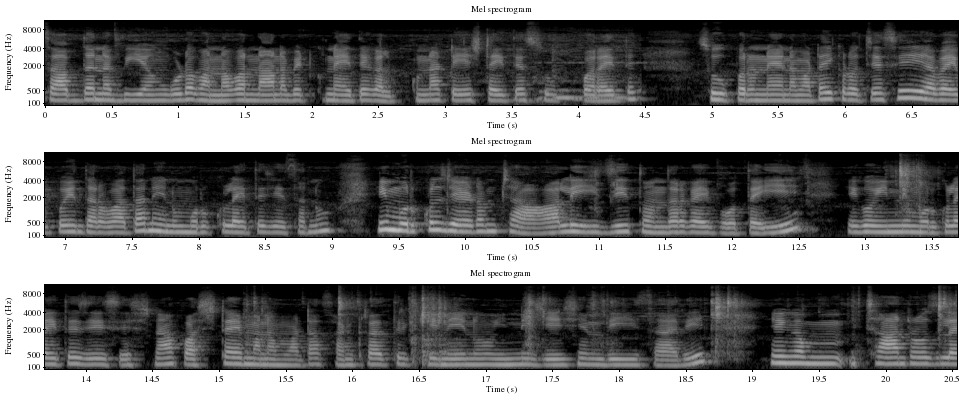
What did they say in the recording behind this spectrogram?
సాబ్దాన బియ్యం కూడా వన్ అవర్ నానబెట్టుకుని అయితే కలుపుకున్న టేస్ట్ టేస్ట్ అయితే సూపర్ అయితే సూపర్ ఉన్నాయన్నమాట. ఇక్కడ వచ్చేసి అవి అయిపోయిన తర్వాత నేను మురుకులు అయితే చేశాను. ఈ మురుకులు చేయడం చాలా ఈజీ తొందరగా అయిపోతాయి. ఇగో ఇన్ని మురుకులు అయితే చేసేసిన ఫస్ట్ టైం అనమాట సంక్రాంతికి నేను ఇన్ని చేసింది ఈసారి. ఇంకా చాలా రోజులు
